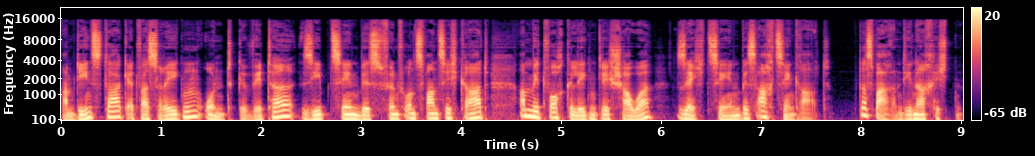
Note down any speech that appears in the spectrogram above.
Am Dienstag etwas Regen und Gewitter, 17 bis 25 Grad, am Mittwoch gelegentlich Schauer, 16 bis 18 Grad. Das waren die Nachrichten.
